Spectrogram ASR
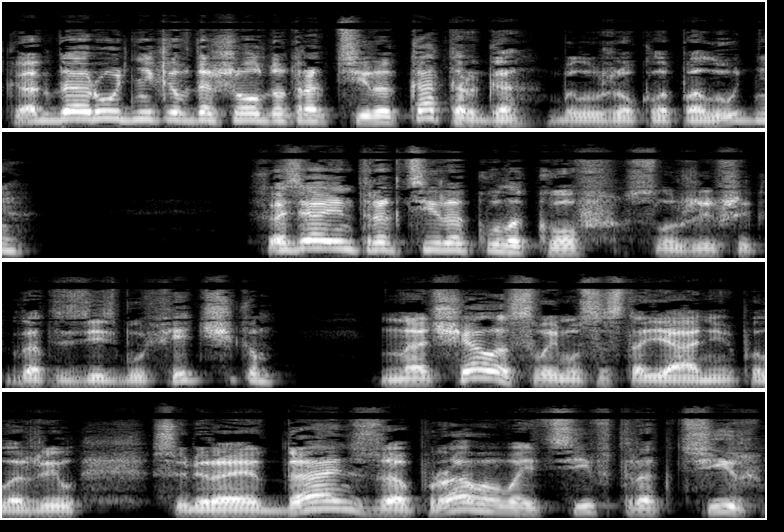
Когда Рудников дошел до трактира «Каторга», было уже около полудня, хозяин трактира Кулаков, служивший когда-то здесь буфетчиком, начало своему состоянию положил, собирая дань за право войти в трактир,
